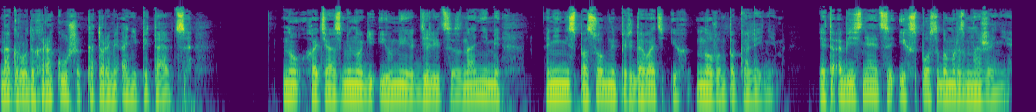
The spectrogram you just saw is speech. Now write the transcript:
на грудах ракушек, которыми они питаются. Но хотя осьминоги и умеют делиться знаниями, они не способны передавать их новым поколениям. Это объясняется их способом размножения.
